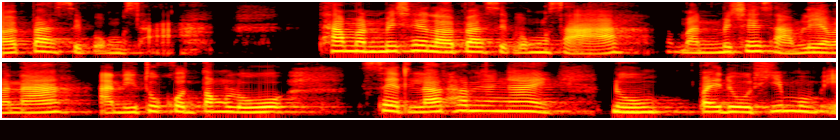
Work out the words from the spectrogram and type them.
180 องศา ถ้ามันไม่ใช่180องศา มันไม่ใช่สามเหลี่ยมนะ อันนี้ทุกคนต้องรู้ เสร็จแล้วทำยังไง หนูไปดูที่มุม A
